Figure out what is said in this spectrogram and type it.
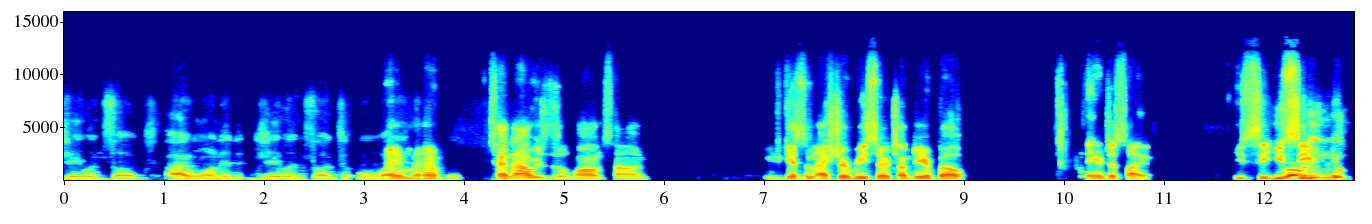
Jalen Suggs? I wanted Jalen Suggs. Why Hey man, ten hours is a long time. You get some extra research under your belt, and you're just like, you see, you, You, see, knew.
